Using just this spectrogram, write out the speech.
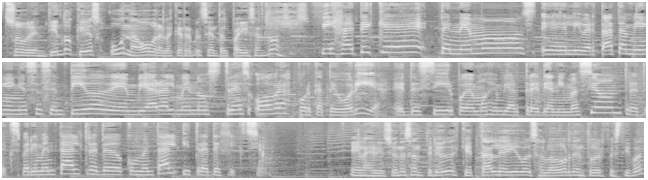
Sobreentiendo que es una obra la que representa al país entonces. Fíjate que tenemos eh, libertad también en ese sentido de enviar al menos tres obras por categoría. Es decir, podemos enviar tres de animación, tres de experimental, tres de documental y tres de ficción. En las ediciones anteriores, ¿qué tal le ha ido El Salvador dentro del festival?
